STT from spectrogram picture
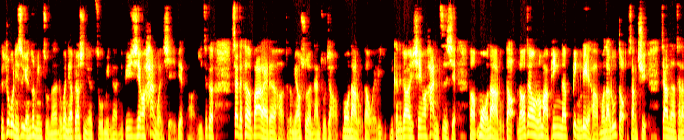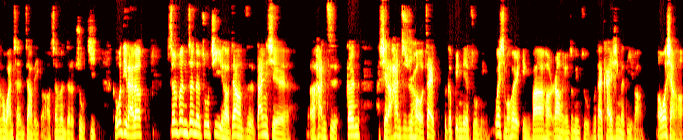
可是如果你是原住民族呢？如果你要标示你的族名呢，你必须先用汉文写一遍啊。以这个赛德克巴莱的哈这个描述的男主角莫那鲁道为例，你可能就要先用汉字写啊莫那鲁道，然后再用罗马拼音呢并列哈莫那鲁道上去，这样呢才能够完成这样的一个哈身份证的注记。可问题来了，身份证的注记哈这样子单写呃汉字跟。写了汉字之后，再这个并列族名，为什么会引发哈让原住民族不太开心的地方？啊，我想哈，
